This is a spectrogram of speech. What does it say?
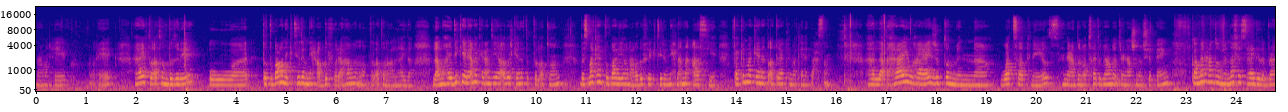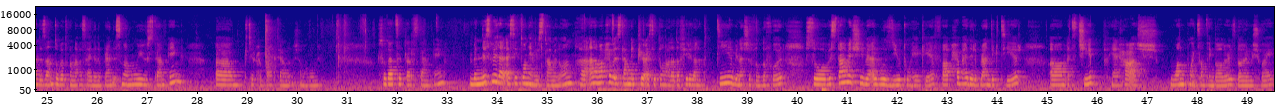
نعمل هيك نعمل هيك. هاي بتلقطهم دغري وتطبعن كتير منيح على الضفر. أهم من إنه بتلقطهم على هيدا لأنه هيديك اللي أنا كان عندي إياها قبل كانت بتلقطهم بس ما كانت تطبع لي إياهم على ضفري كتير منيح لأنها قاسية. فكل ما كانت اطرى كل ما كانت أحسن. هلأ هاي وهاي جبتهم من What's Up Nails. هن عندهم website وبيعملوا international shipping وكمان عندهم من نفس هيدي ال brand إذا أنتم بدكم نفس هيدي ال brand اسمها MoYou stamping. كتير بحبها كتير عندهم اشياء مهضومة so that's it لل stamping بالنسبة للأسيتون اللي بستعملهم. هلا أنا ما بحب أستعمل pure acetone على ضفيري لأنه كتير بنشف الضفر so, بستعمل شي بقلبه زيوت وهيك فبحب هيدي ال brand كتير. Um, cheap يعني حقش 1 point something dollars دولار وشوي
